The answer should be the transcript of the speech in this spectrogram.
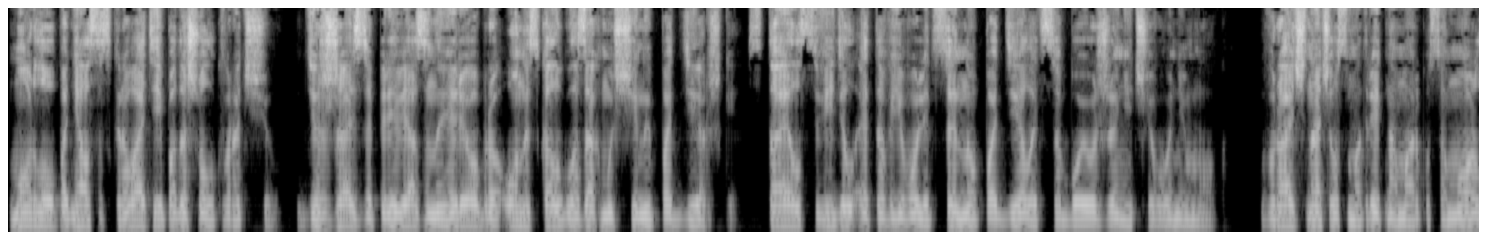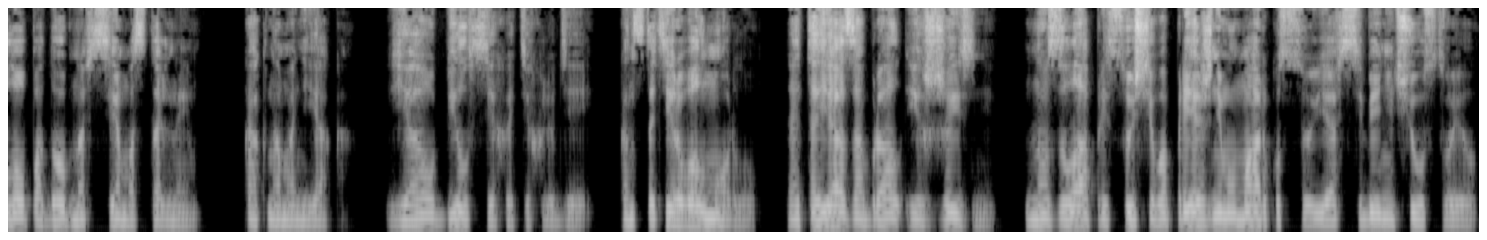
Морлоу поднялся с кровати и подошел к врачу. Держась за перевязанные ребра, он искал в глазах мужчины поддержки. Стайлс видел это в его лице, но поделать с собой уже ничего не мог. Врач начал смотреть на Маркуса Морлоу подобно всем остальным, как на маньяка. Я убил всех этих людей, констатировал Морлоу. Это я забрал их жизни, но зла, присущего прежнему Маркусу, я в себе не чувствую.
